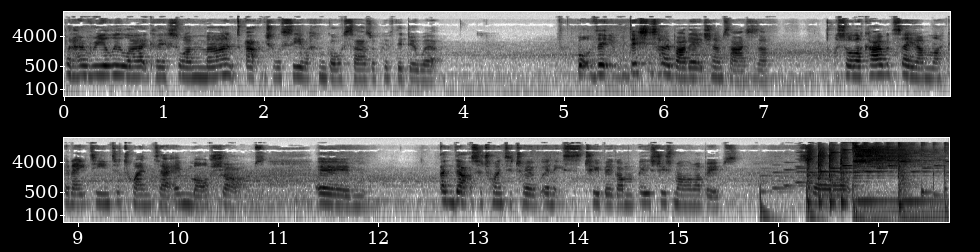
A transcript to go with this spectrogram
But I really like this, so I might actually see if I can go a size up if they do it. But this is how bad H&M sizes are so like I would say I'm like an 18 to 20 in most shops. Um, and that's a 22 and it's too big on it's too small on my boobs. So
